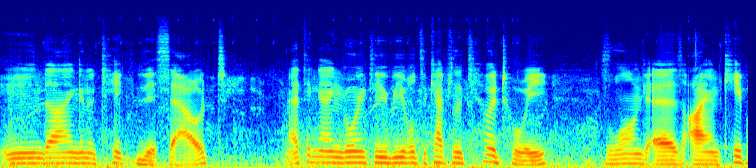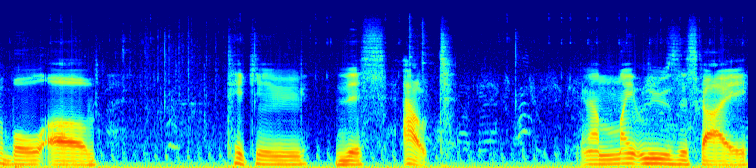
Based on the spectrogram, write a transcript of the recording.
And I'm gonna take this out. I think I'm going to be able to capture the territory as long as I am capable of taking this out. And I might lose this guy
